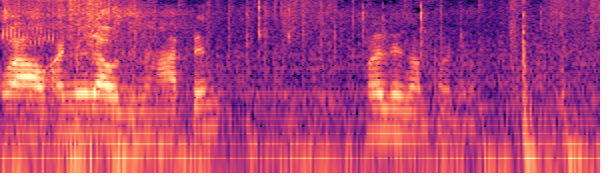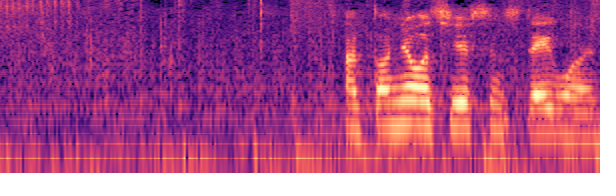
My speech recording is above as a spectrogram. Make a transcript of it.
Wow, I knew that was gonna happen. Well, it is Antonio. Antonio was here since day one.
